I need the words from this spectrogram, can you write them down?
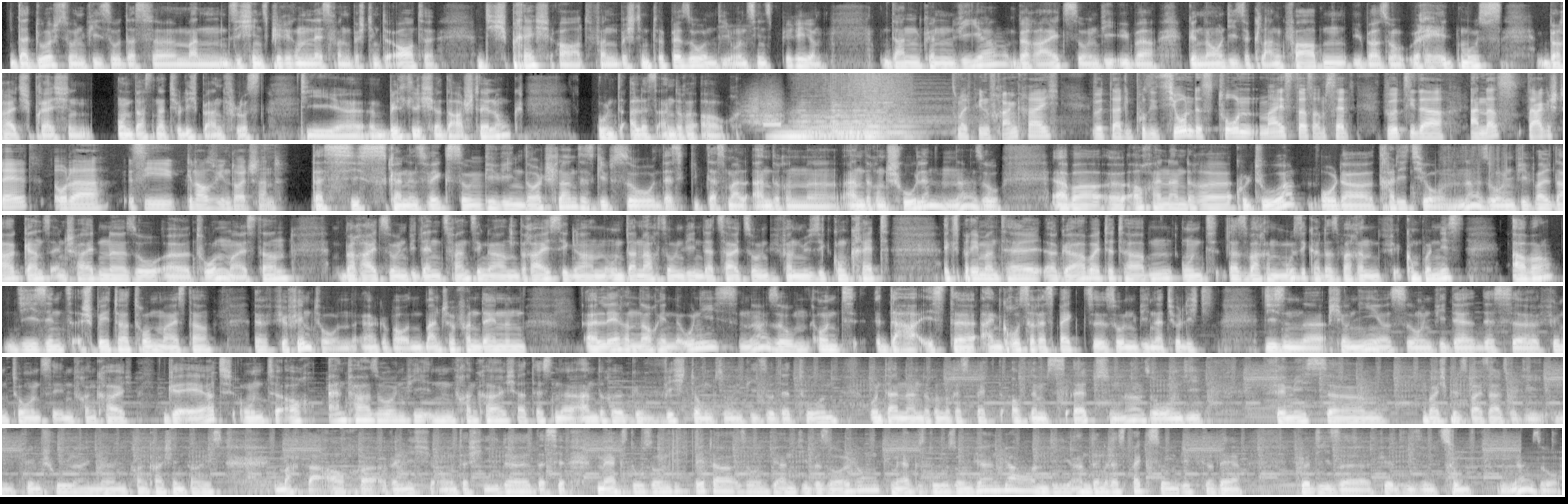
dadurch so irgendwie so, dass äh, man sich inspirieren lässt von bestimmten Orten, die Sprechart von bestimmten Personen, die uns inspirieren, dann können wir bereits so irgendwie über genau diese Klangfarben, über so Rhythmus bereits sprechen. Und das natürlich beeinflusst die äh, bildliche Darstellung und alles andere auch. Zum Beispiel in Frankreich wird da die Position des Tonmeisters am Set, wird sie da anders dargestellt oder ist sie genauso wie in Deutschland? Das ist keineswegs so wie in Deutschland. Es gibt so, das gibt das mal anderen, äh, anderen Schulen, ne? so, aber äh, auch eine andere Kultur oder Tradition. Ne? So irgendwie, weil da ganz entscheidende so äh, Tonmeistern bereits so in wie den 20ern, 30ern und danach so in wie in der Zeit so wie von Musik konkret experimentell äh, gearbeitet haben. Und das waren Musiker, das waren Komponisten, aber die sind später Tonmeister äh, für Filmton äh, geworden. Manche von denen äh, lehren noch in Unis. Ne, so, und da ist ein großer Respekt, so wie natürlich diesen Pioniers so wie der, des Filmtons in Frankreich geehrt. Und auch einfach so wie in Frankreich hat es eine andere Gewichtung, so wie so der Ton und einen anderen Respekt auf dem Set. Ne, so, und die Femis. Ähm, Beispielsweise also die Filmschule in, in, Frankreich, in Paris, macht da auch äh, wenig Unterschiede. Das merkst du so irgendwie später so irgendwie an die Besoldung, merkst du so irgendwie an, ja, an, die, an den Respekt so irgendwie für, der, für, diese, für diesen Zunft. Ne? So.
